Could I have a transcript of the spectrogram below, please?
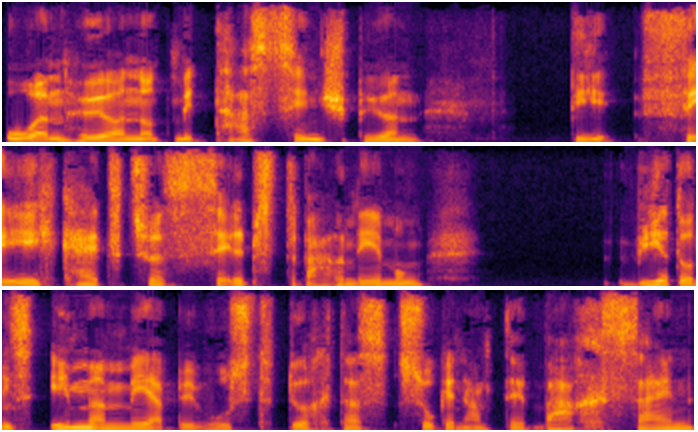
Ohren hören und mit Tastsinn spüren die Fähigkeit zur Selbstwahrnehmung wird uns immer mehr bewusst durch das sogenannte Wachsein,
